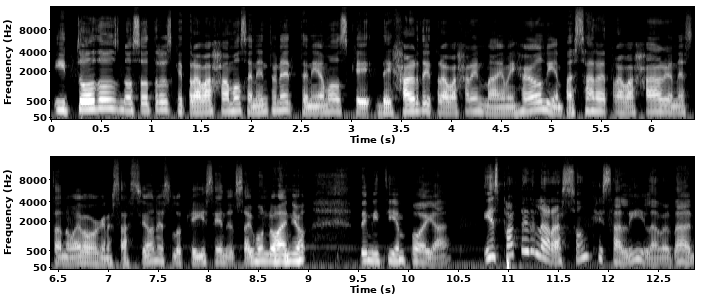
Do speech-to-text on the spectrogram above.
y todos nosotros que trabajamos en Internet teníamos que dejar de trabajar en Miami Herald y empezar a trabajar en esta nueva organización. Es lo que hice en el segundo año de mi tiempo allá. Y es parte de la razón que salí, la verdad.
